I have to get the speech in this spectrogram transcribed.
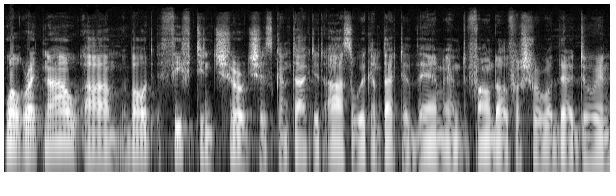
Well right now um, about 15 churches contacted us. We contacted them and found out for sure what they're doing.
